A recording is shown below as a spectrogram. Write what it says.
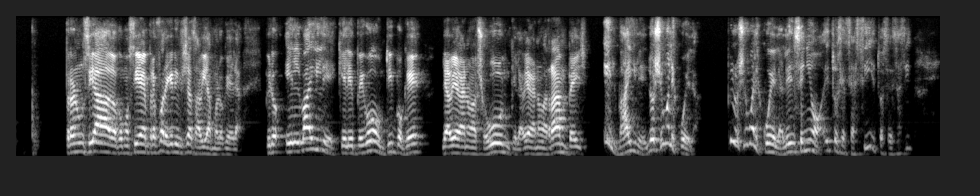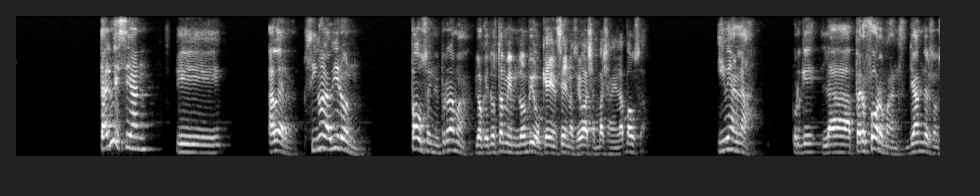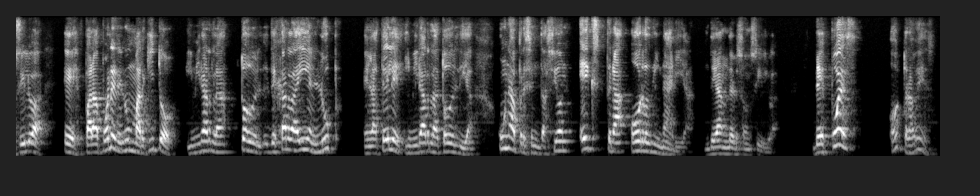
pronunciados, como siempre, fuera que ya sabíamos lo que era, pero el baile que le pegó a un tipo que le había ganado a Shogun, que le había ganado a Rampage, el baile, lo llevó a la escuela, pero lo llevó a la escuela, le enseñó, esto se hace así, esto se hace así. Tal vez sean eh, a ver, si no la vieron, pausa en el programa. Los que todos están viendo en vivo, quédense, no se vayan, vayan en la pausa. Y véanla, porque la performance de Anderson Silva es para poner en un marquito y mirarla todo, dejarla ahí en loop en la tele y mirarla todo el día. Una presentación extraordinaria de Anderson Silva. Después, otra vez,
